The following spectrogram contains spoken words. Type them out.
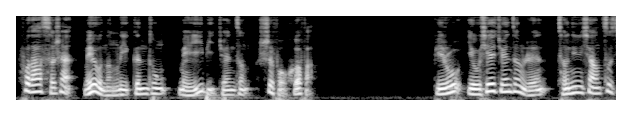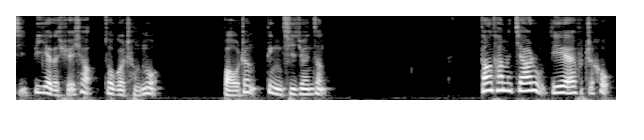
富达慈善没有能力跟踪每一笔捐赠是否合法。比如，有些捐赠人曾经向自己毕业的学校做过承诺，保证定期捐赠。当他们加入 DAF 之后，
